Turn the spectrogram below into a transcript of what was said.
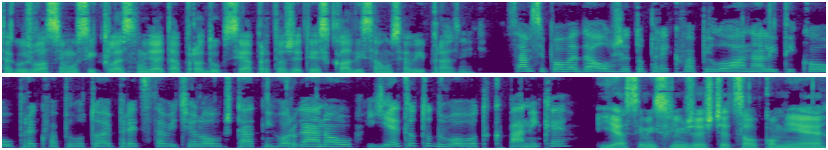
tak už vlastne musí klesnúť aj tá produkcia, pretože tie sklady sa musia vyprázdniť. Sám si povedal, že to prekvapilo analytikov, prekvapilo to aj predstaviteľov štátnych orgánov. Je toto dôvod k panike? Ja si myslím, že ešte celkom nie.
